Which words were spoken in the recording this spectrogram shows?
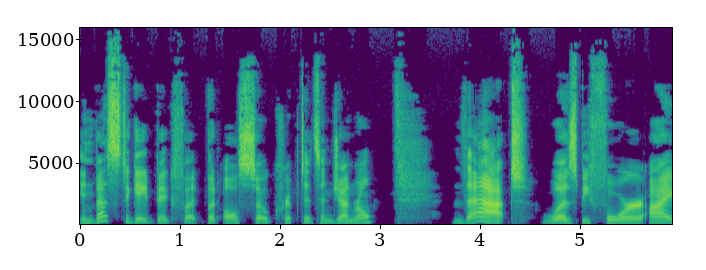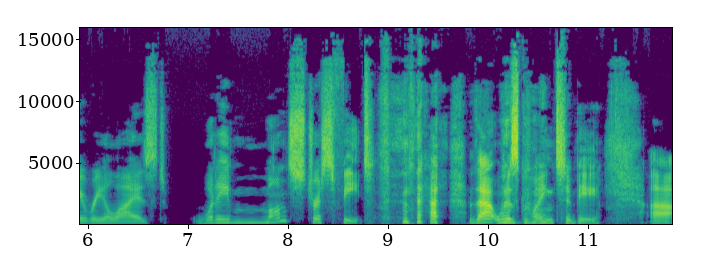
investigate Bigfoot, but also cryptids in general. That was before I realized what a monstrous feat that, that was going to be. Uh,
